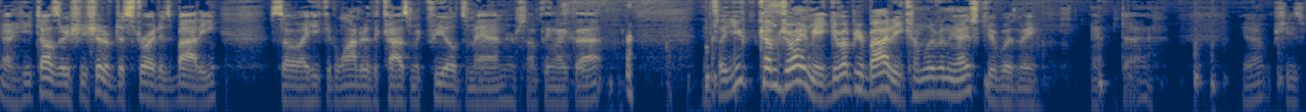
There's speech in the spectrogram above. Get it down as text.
Uh, he tells her she should have destroyed his body, so he could wander the cosmic fields, man, or something like that. it's like you come join me, give up your body, come live in the ice cube with me and uh, you know she's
